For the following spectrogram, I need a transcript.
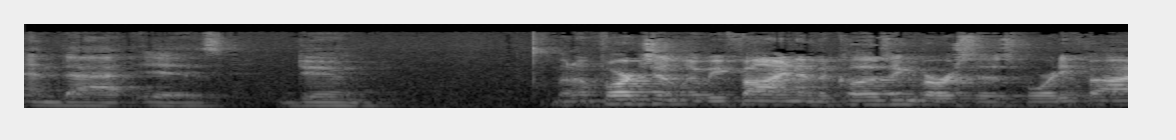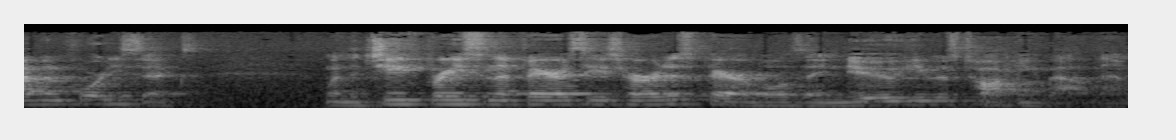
And that is doom. But unfortunately, we find in the closing verses 45 and 46 when the chief priests and the Pharisees heard his parables, they knew he was talking about them.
